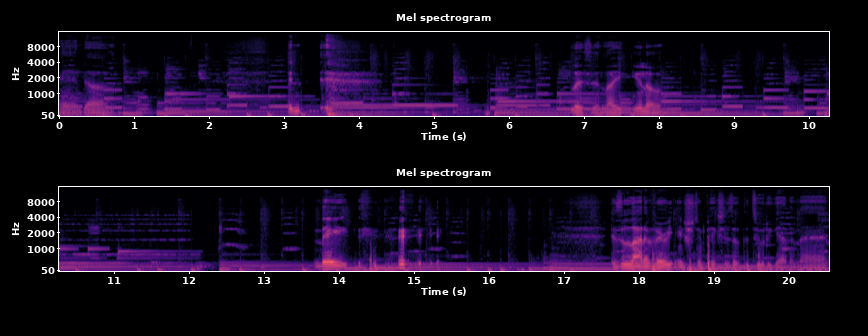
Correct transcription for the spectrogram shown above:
And uh and listen, like, you know, they there's a lot of very interesting pictures of the two together, man.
